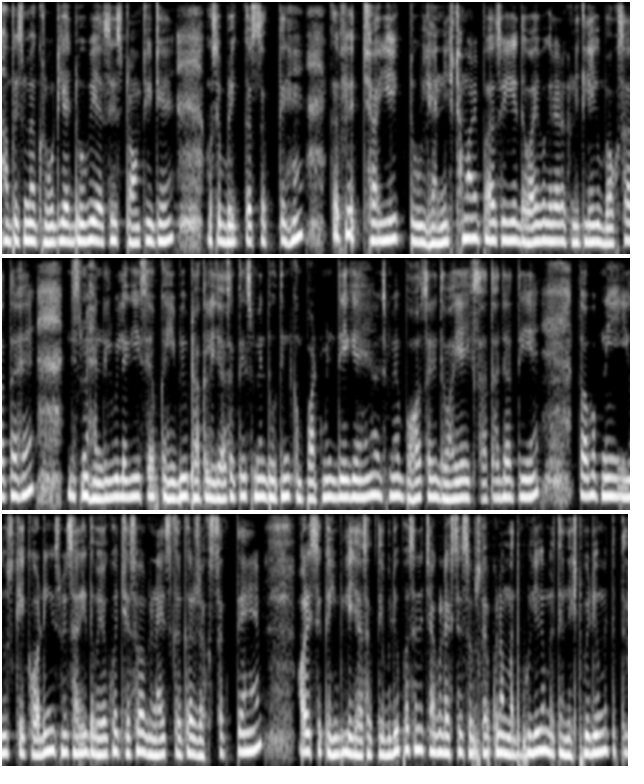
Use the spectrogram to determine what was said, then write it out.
आप इसमें अखरोट या जो भी ऐसे स्ट्रॉन्ग चीज़ें हैं, उसे ब्रेक कर सकते हैं। काफ़ी अच्छा ये एक टूल है। नेक्स्ट हमारे पास ये दवाई वगैरह रखने के लिए एक बॉक्स आता है, जिसमें हैंडल भी लगी इसे आप कहीं भी उठा कर ले जा सकते हैं। इसमें दो तीन कंपार्टमेंट दिए गए हैं और इसमें बहुत सारी दवाइयाँ एक साथ आ जाती हैं। तो आप अपनी यूज़ के अकॉर्डिंग इसमें सारी दवाइयों को अच्छे से ऑर्गेनाइज कर कर रख सकते हैं और इसे कहीं भी ले जा सकते हैं। वीडियो पसंद है, चैनल को लाइक से सब्सक्राइब करना मत भूलिएगा। मिलते हैं नेक्स्ट वीडियो में। तब तक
